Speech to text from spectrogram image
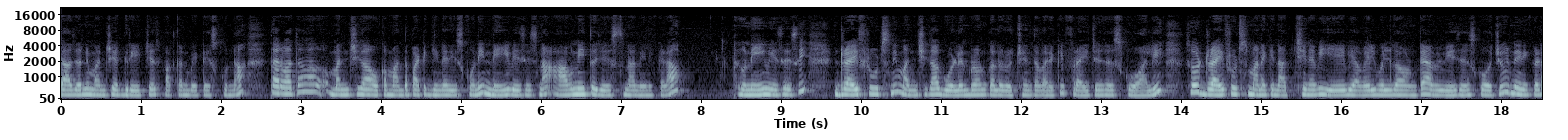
గాజర్ని మంచిగా గ్రేట్ చేసి పక్కన పెట్టేసుకున్నా. తర్వాత మంచిగా ఒక మందపాటి గిన్నె తీసుకొని నెయ్యి వేసేసిన. ఆవు నెయ్యితో చేస్తున్నాను నేను ఇక్కడ. సో నెయ్యి వేసేసి డ్రై ఫ్రూట్స్ని మంచిగా గోల్డెన్ బ్రౌన్ కలర్ వచ్చేంత వరకు ఫ్రై చేసేసుకోవాలి. సో డ్రై ఫ్రూట్స్ మనకి నచ్చినవి ఏవి అవైలబుల్గా ఉంటే అవి వేసేసుకోవచ్చు. నేను ఇక్కడ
